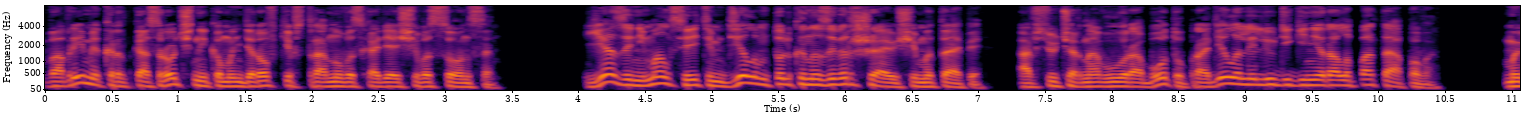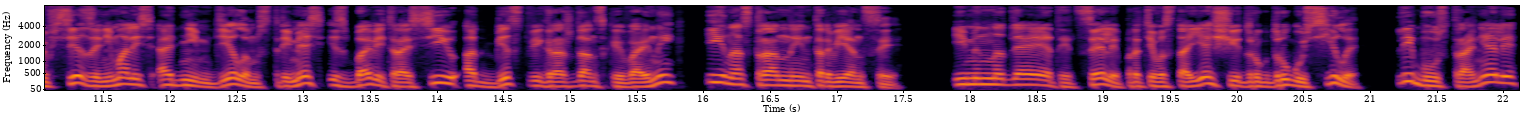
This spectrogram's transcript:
во время краткосрочной командировки в страну восходящего солнца. Я занимался этим делом только на завершающем этапе, а всю черновую работу проделали люди генерала Потапова. Мы все занимались одним делом, стремясь избавить Россию от бедствий гражданской войны и иностранной интервенции. Именно для этой цели противостоящие друг другу силы либо устраняли,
